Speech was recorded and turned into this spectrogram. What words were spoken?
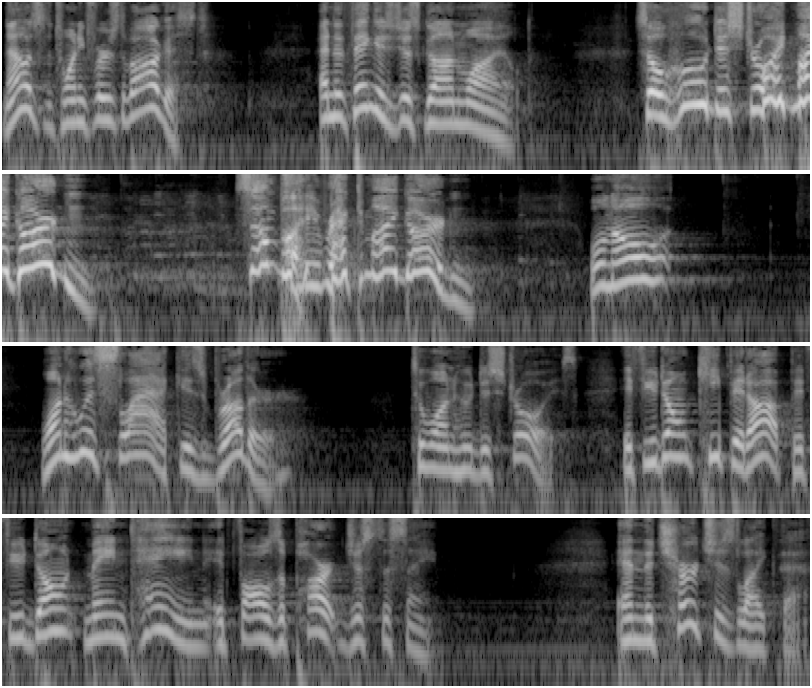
Now it's the 21st of August. And the thing has just gone wild. So, who destroyed my garden? Somebody wrecked my garden. Well, no. One who is slack is brother to one who destroys. If you don't keep it up, if you don't maintain, it falls apart just the same. And the church is like that.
